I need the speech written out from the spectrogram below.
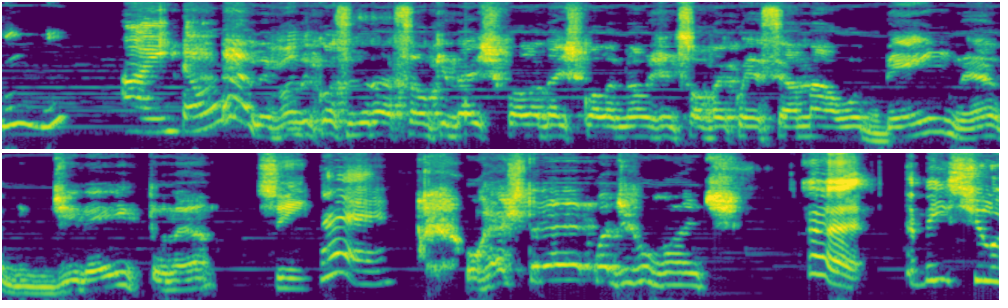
Uhum. Ah, então. É, levando em consideração que da escola da escola não, a gente só vai conhecer a Naô bem, né? Direito, né? Sim. É. O resto é coadjuvante. É, é bem estilo.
